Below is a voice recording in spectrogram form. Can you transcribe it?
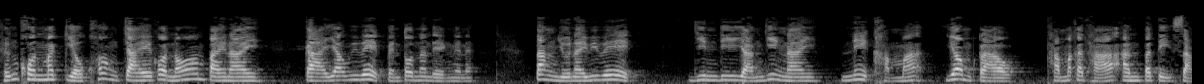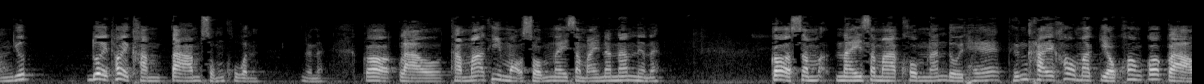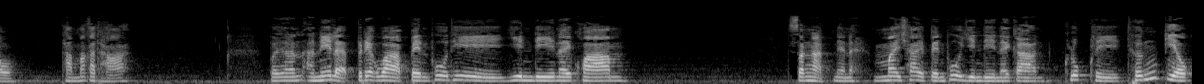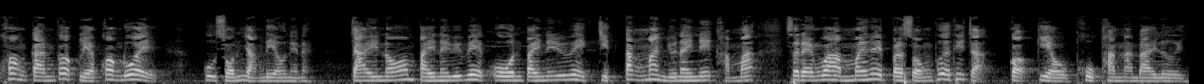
ถึงคนมาเกี่ยวข้องใจก็น้อมไปในกายวิเวกเป็นต้นนั่นเองเนี่ยนะตั้งอยู่ในวิเวก ยินดีอย่างยิ่งในเนคขมมะย่อมกล่าวธรรมกถาอันปฏิสังยุตด้วยถ้อยคำตามสมควร เนี่ยนะก็กล่าวธรรมะที่เหมาะสมในสมัยนั้นๆเนี่ยนะก็ในสมาคมนั้นโดยแท้ถึงใครเข้ามาเกี่ยวข้องก็กล่าวธรรมกถา เพราะฉะนั้นอันนี้แหละเรียกว่าเป็นผู้ที่ยินดีในความสงัดเนี่ยนะไม่ใช่เป็นผู้ยินดีในการคลุกคลีถึงเกี่ยวข้องกันก็เกี่ยวข้องด้วยกุศลอย่างเดียวเนี่ยนะ ใจน้อมไปในวิเวกโอนไปในวิเวกจิตตั้งมั่นอยู่ในเนคขมมะ แสดงว่าไม่ได้ประสงค์เพื่อที่จะเกาะเกี่ยวผูกพันอันใดเลย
